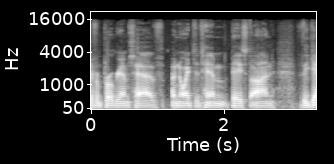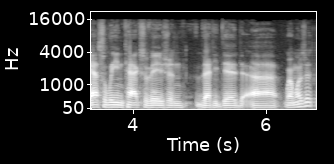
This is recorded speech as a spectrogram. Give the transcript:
different programs have anointed him based on the gasoline tax evasion that he did. Uh, when was it?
